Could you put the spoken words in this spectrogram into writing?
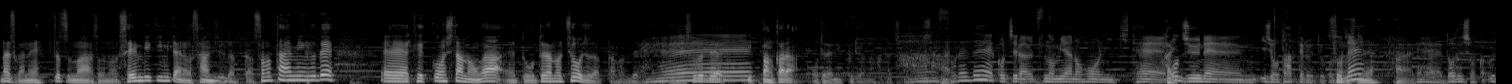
なんですかね一つまあその線引きみたいなのが30だった、うん、そのタイミングで、えー、結婚したのが、えっと、お寺の長女だったのでそれで一般からお寺に来るような形ではい、それでこちら宇都宮の方に来て、もう10年以上経ってるということね。ね、はい。えー、どうでしょうか？宇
